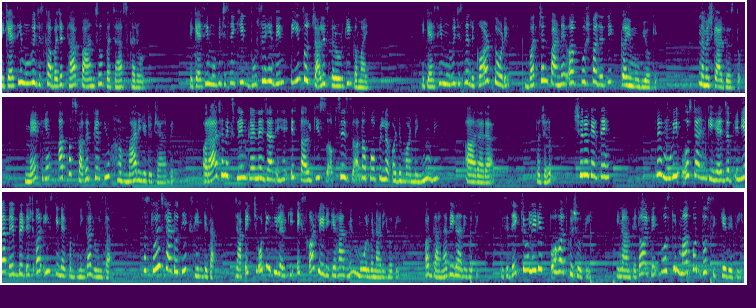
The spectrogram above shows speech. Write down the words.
एक ऐसी मूवी जिसका बजट था 550 करोड़। एक ऐसी मूवी जिसने की दूसरे ही दिन 340 करोड़ की कमाई। एक ऐसी मूवी जिसने रिकॉर्ड तोड़े बच्चन पांडे और पुष्पा जैसी कई मूवियों के। नमस्कार दोस्तों, मैं प्रिया आपका स्वागत करती हूँ हमारे यूट्यूब चैनल पे। और आज हम एक्सप्लेन करने जा रहे हैं इस साल की सबसे ज़्यादा पॉपुलर और demanding movie R R R. तो चलो शुरू करते हैं। तो ये मूवी उस टाइम की है जब इंडिया पे ब्रिटिश और ईस्ट इंडिया कंपनी का रूल था। तो स्टोरी स्टार्ट होती है एक सीन के साथ, जहाँ पे एक छोटी सी लड़की एक स्कॉट लेडी के हाथ में मोर बना रही होती और गाना भी गा रही होती। इसे देख के वो लेडी बहुत खुश होती। इनाम के तौर पे वो उसकी माँ को दो सिक्के देती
